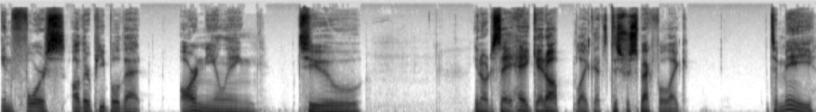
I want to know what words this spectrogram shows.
enforce other people that are kneeling to you know to say hey get up like that's disrespectful like to me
